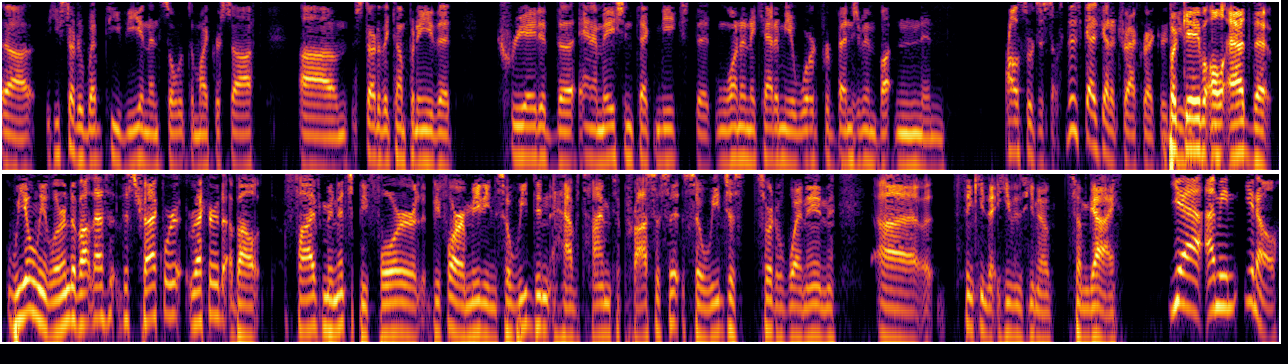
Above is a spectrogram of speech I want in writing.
uh, he started WebTV and then sold it to Microsoft. Um, started the company that created the animation techniques that won an Academy Award for Benjamin Button and all sorts of stuff. So this guy's got a track record. But Gabe, I'll add that we only learned about that this track record about five minutes before before our meeting, so we didn't have time to process it. So we just sort of went in uh, thinking that he was, you know, some guy, yeah, I mean, you know,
